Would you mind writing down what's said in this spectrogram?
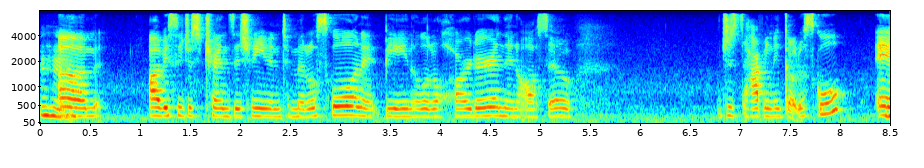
Mhm. Um, obviously just transitioning into middle school and it being a little harder, and then also just having to go to school and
